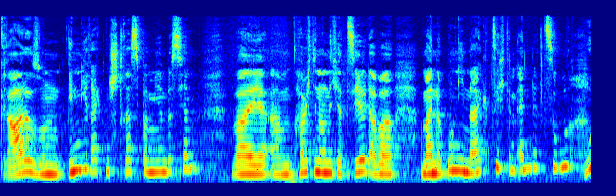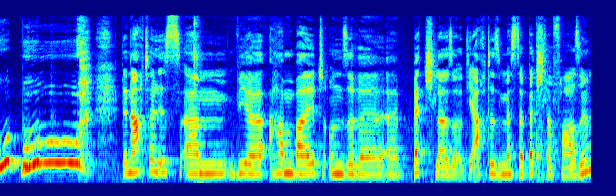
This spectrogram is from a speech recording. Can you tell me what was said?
gerade so einen indirekten Stress bei mir ein bisschen, weil, ähm, habe ich dir noch nicht erzählt, aber meine Uni neigt sich dem Ende zu. Wup, wup. Der Nachteil ist, ähm, wir haben bald unsere äh, Bachelor, also die achte Semester Bachelorphase.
